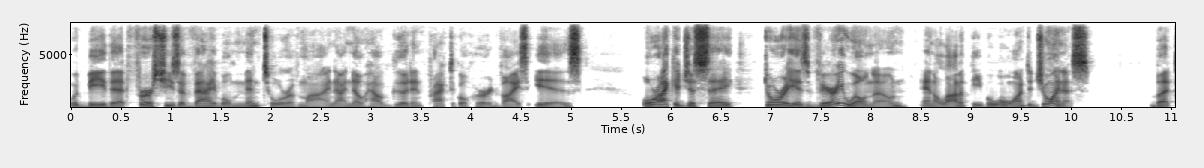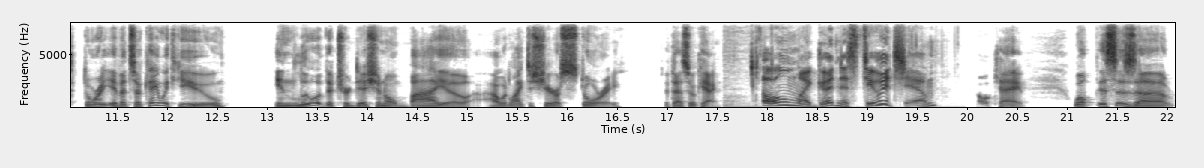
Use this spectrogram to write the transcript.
would be that first, she's a valuable mentor of mine. I know how good and practical her advice is. Or I could just say, Dorie is very well known and a lot of people will want to join us. But Dorie, if it's okay with you, in lieu of the traditional bio, I would like to share a story, if that's okay. Oh my goodness, do it, Jim. Okay. Well, this is a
